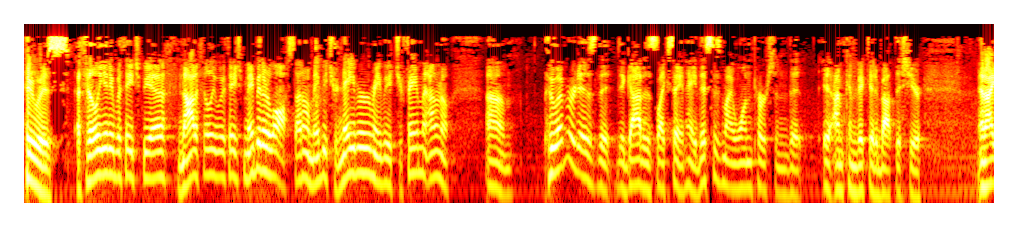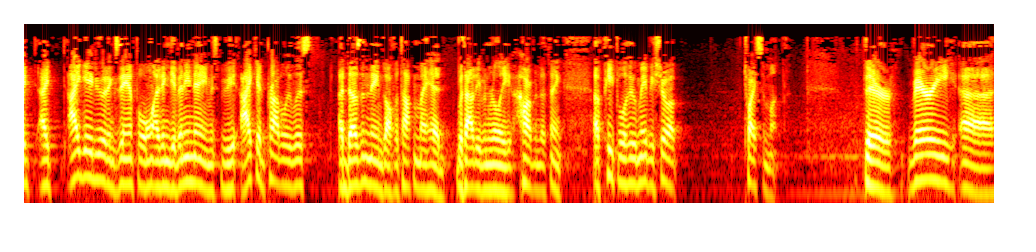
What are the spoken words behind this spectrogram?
who is affiliated with HBF, not affiliated with HBF. Maybe they're lost. I don't know. Maybe it's your neighbor. Maybe it's your family. I don't know. Um, whoever it is that, that God is like saying, hey, this is my one person that I'm convicted about this year. And I, I, I gave you an example. I didn't give any names. I could probably list a dozen names off the top of my head without even really having to think of people who maybe show up twice a month. They're very uh,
